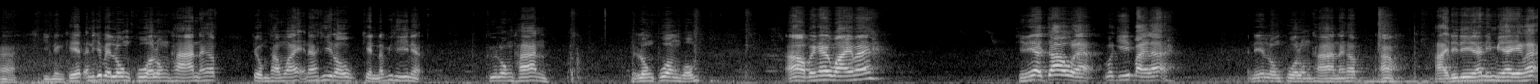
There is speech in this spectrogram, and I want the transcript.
อ่าอีกหนึ่งเคส อันนี้จะเป็นโรงครัวโรงทานนะครับที่ผมทำไว้นะที่เราเขียนน้ำพิธีเนี่ย คือโรงทานเป็นโรงครัวของผมอ้าวเป็นไงไหวไหม ทีนี้เจ้าแหละเมื่อกี้ไปแล้ว อันนี้ลงครัวลงทานนะครับอ้าวถ่ายดีๆนะนี่เมียเองละ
